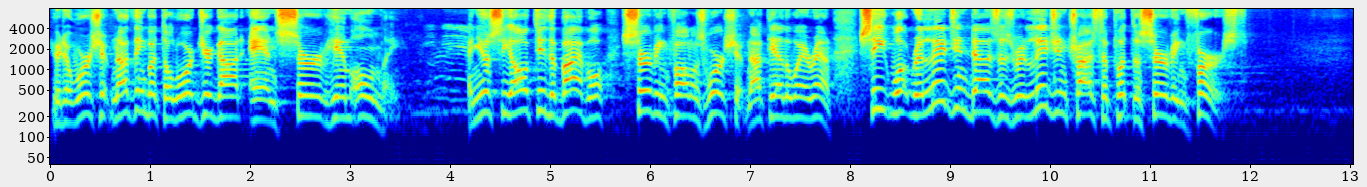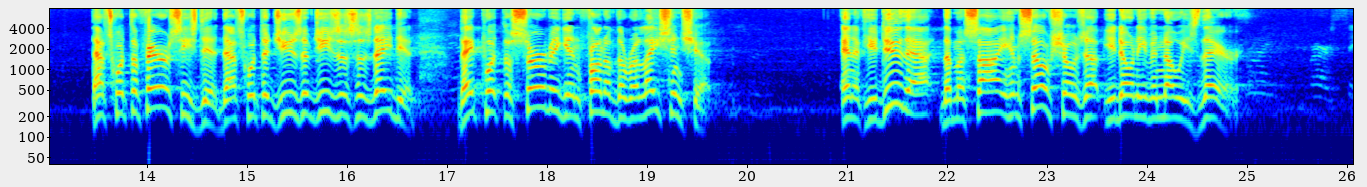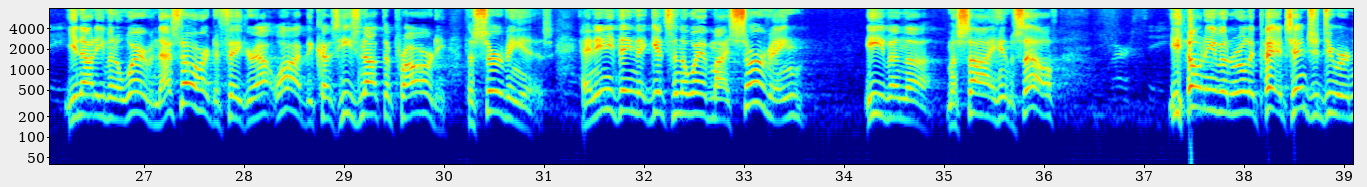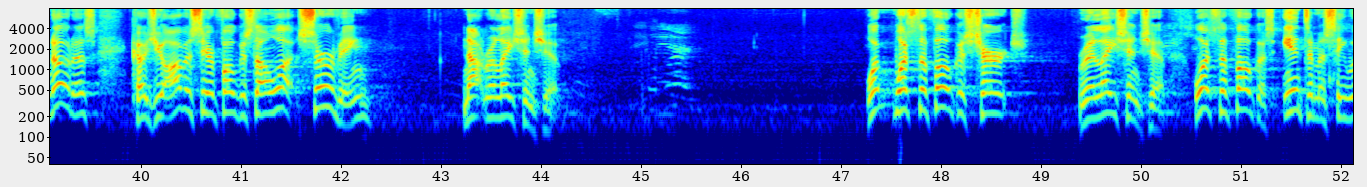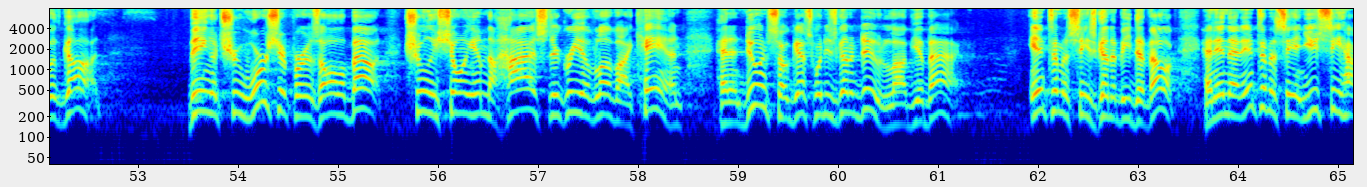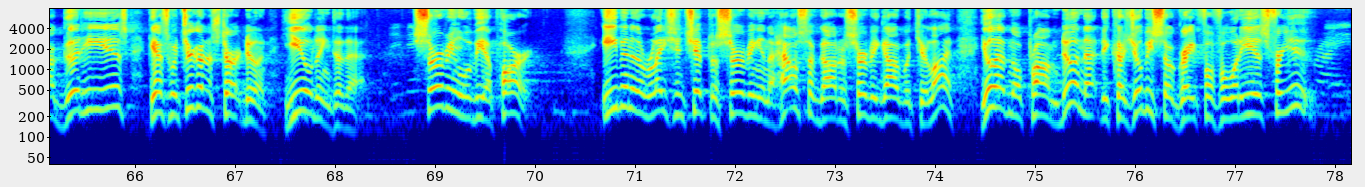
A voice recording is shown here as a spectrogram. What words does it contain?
You're to worship nothing but the Lord your God and serve him only. And you'll see all through the Bible, serving follows worship, not the other way around. See, what religion does is religion tries to put the serving first. That's what the Pharisees did. That's what the Jews of Jesus' day did. They put the serving in front of the relationship. And if you do that, the Messiah himself shows up, you don't even know he's there. You're not even aware of him. That's not hard to figure out. Why? Because he's not the priority. The serving is. And anything that gets in the way of my serving, even the Messiah himself, you don't even really pay attention to or notice because you obviously are focused on what? Serving, not relationship. What, what's the focus, church? Relationship. What's the focus? Intimacy with God. Being a true worshiper is all about truly showing Him the highest degree of love I can. And in doing so, guess what He's going to do? Love you back. Intimacy is going to be developed. And in that intimacy, and you see how good He is, guess what you're going to start doing? Yielding to that. Serving will be a part. Even in the relationship to serving in the house of God or serving God with your life, you'll have no problem doing that because you'll be so grateful for what He is for you. Right.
